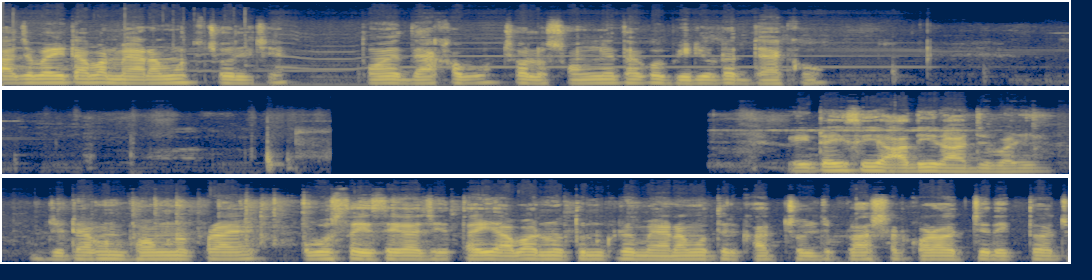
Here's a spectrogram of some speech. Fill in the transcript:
রাজবাড়িটা আবার মেরামত চলছে। তোমাদের দেখাবো। চলো সঙ্গে থাকো, ভিডিওটা দেখো। এইটাই সেই আদি রাজবাড়ি, যেটা এখন ভগ্ন প্রায় অবস্থায় এসে গেছে। তাই আবার নতুন করে মেরামতের কাজ চলছে। প্লাস্টার করা হচ্ছে, দেখতে পাচ্ছ,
